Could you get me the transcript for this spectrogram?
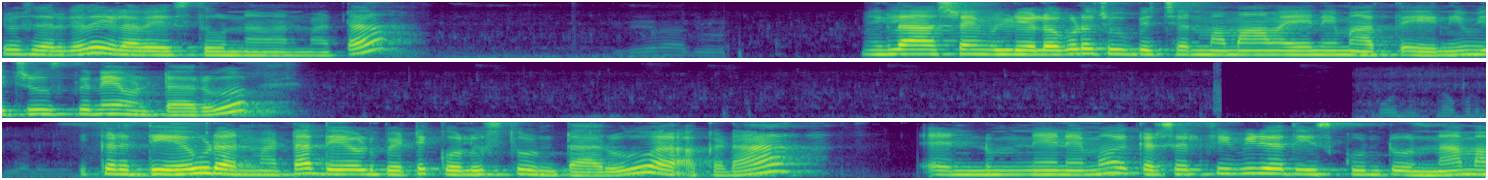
చూసారు కదా ఇలా వేస్తూ ఉన్నాం అనమాట మీకు లాస్ట్ టైం వీడియోలో కూడా చూపించాను. మా మామయ్యని మా అత్తయ్యని. మీరు చూస్తూనే ఉంటారు. ఇక్కడ దేవుడు అనమాట దేవుడు పెట్టి కొలుస్తూ ఉంటారు అక్కడ. అండ్ నేనేమో ఇక్కడ సెల్ఫీ వీడియో తీసుకుంటూ ఉన్నా. మా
